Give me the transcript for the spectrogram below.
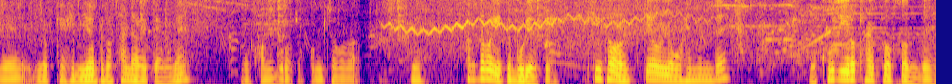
네, 이렇게 미니언 팩을 살려하기 때문에 네, 광부로 조금 저거가 네, 상대방이 이때 무리했어요. 킹타워를 깨우려고 했는데 네, 굳이 이렇게 할 필요 없었는데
